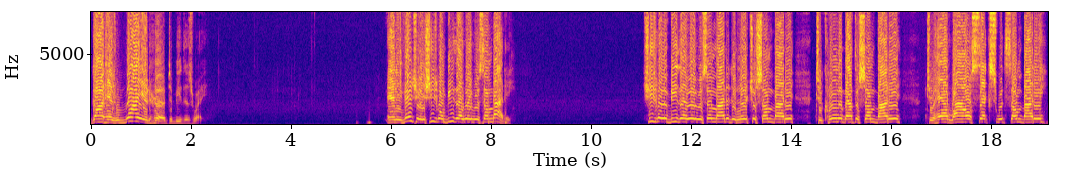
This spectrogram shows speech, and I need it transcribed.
God has wired her to be this way. And eventually she's going to be that way with somebody. She's going to be that way with somebody to nurture somebody, to clean up after somebody, to have wild sex with somebody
